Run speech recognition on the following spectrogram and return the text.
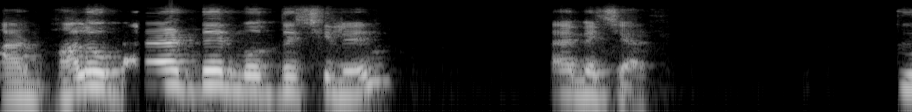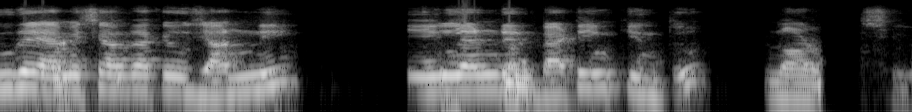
আর ভালো ব্যাটারদের মধ্যে ছিলেন অ্যামেচার ট্যুরে অ্যামেচাররা কেউ যাননি। ইংল্যান্ডের ব্যাটিং কিন্তু নর্মাল ছিল।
